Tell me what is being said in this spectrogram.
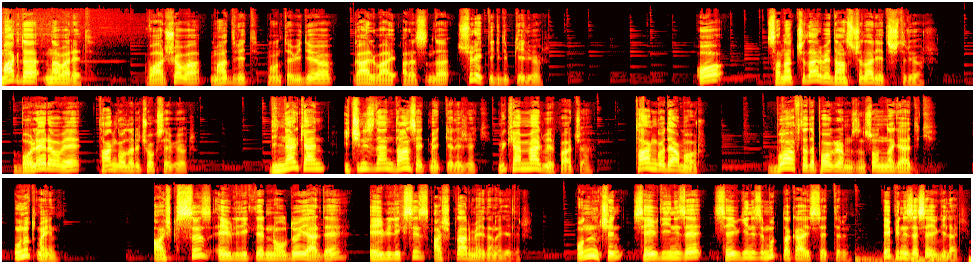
Magda Navaret, Varşova, Madrid, Montevideo, Galvay arasında sürekli gidip geliyor. O sanatçılar ve dansçılar yetiştiriyor. Bolero ve tangoları çok seviyor. Dinlerken içinizden dans etmek gelecek. Mükemmel bir parça. Tango de Amor. Bu haftada programımızın sonuna geldik. Unutmayın, aşksız evliliklerin olduğu yerde evliliksiz aşklar meydana gelir. Onun için sevdiğinize sevginizi mutlaka hissettirin. Hepinize sevgiler.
